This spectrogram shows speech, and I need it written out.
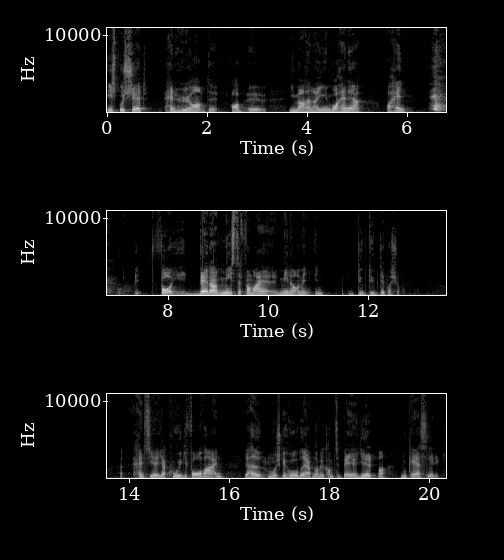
Isboshet, han hører om det op øh, i Mahanaim, hvor han er, og han får, hvad der mest for mig minder om en, en dyb, dyb depression. Han siger, jeg kunne ikke i forvejen, jeg havde måske håbet, at Abner ville komme tilbage og hjælpe mig, nu kan jeg slet ikke.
